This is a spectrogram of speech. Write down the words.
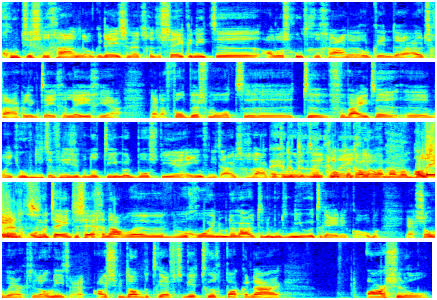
goed is gegaan. En ook in deze wedstrijd is zeker niet eh, alles goed gegaan. En ook in de uitschakeling tegen Legia. Ja, daar valt best wel wat eh, te verwijten. Eh, want je hoeft niet te verliezen van dat team uit Bosnië. En je hoeft niet uitgeschakeld Nee, te dat- worden dat tegen klopt allemaal. Wat Bos Alleen zegt- om meteen te zeggen, nou, we, gooien hem eruit en er moet een nieuwe trainer komen. Ja, zo werkt het ook niet. Als je dat betreft weer terugpakken naar Arsenal,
